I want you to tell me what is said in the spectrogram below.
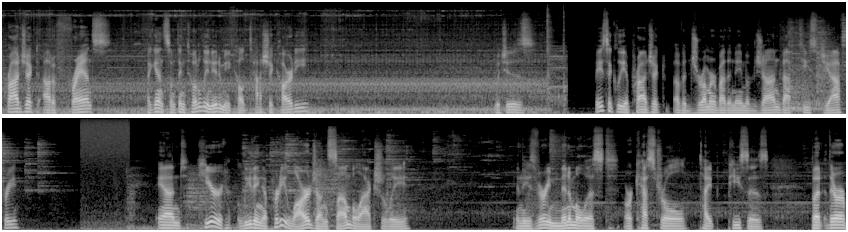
project out of France. Again, something totally new to me called Tashikardi, which is basically a project of a drummer by the name of Jean Baptiste Giaffre. And here, leading a pretty large ensemble actually, in these very minimalist orchestral type pieces. But there are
